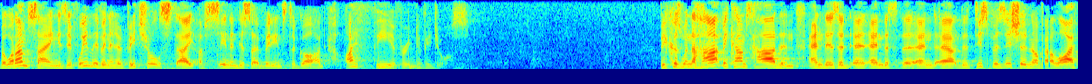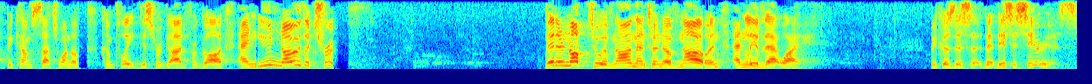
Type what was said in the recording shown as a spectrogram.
But what I'm saying is, if we live in an habitual state of sin and disobedience to God, I fear for individuals. Because when the heart becomes hardened and, there's a, and, the, and uh, the disposition of our life becomes such one of complete disregard for God, and you know the truth, better not to have known than to have known and live that way. Because this, uh, this is serious.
